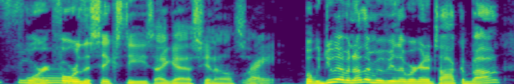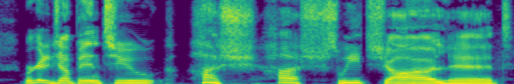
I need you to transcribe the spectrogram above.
For for the '60s, I guess. You know, so. Right. But we do have another movie that we're going to talk about. We're going to jump into Hush, Hush, Sweet Charlotte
